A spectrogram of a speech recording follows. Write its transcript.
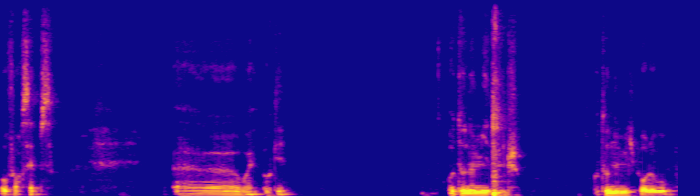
Au forceps. Euh, ouais, ok. Autonomie donc. Autonomie pour le groupe.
